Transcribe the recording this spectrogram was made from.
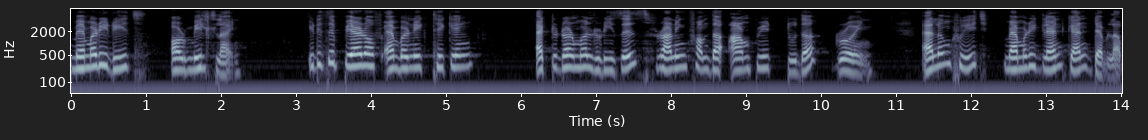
Mammary ridge or milk line. It is a pair of embryonic thickened ectodermal ridges running from the armpit to the groin, along which mammary gland can develop.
